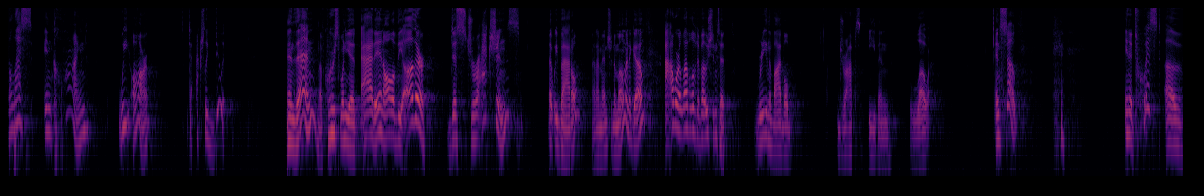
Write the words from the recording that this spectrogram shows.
the less inclined we are to actually do it. And then, of course, when you add in all of the other distractions that we battle, that I mentioned a moment ago, our level of devotion to reading the Bible drops even lower. And so, in a twist of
